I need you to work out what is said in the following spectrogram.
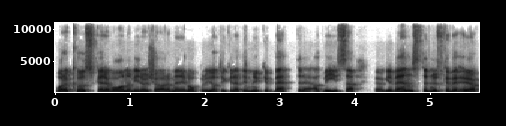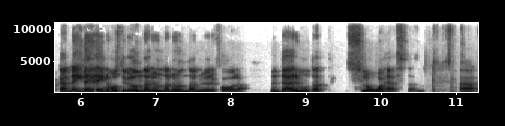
Våra kuskar är vana vid att köra med det i loppet och jag tycker att det är mycket bättre att visa höger, vänster, nu ska vi öka. Nej, nej, nej, nu måste vi undan, undan, undan, nu är det fara. Men däremot att slå hästen. Ja,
